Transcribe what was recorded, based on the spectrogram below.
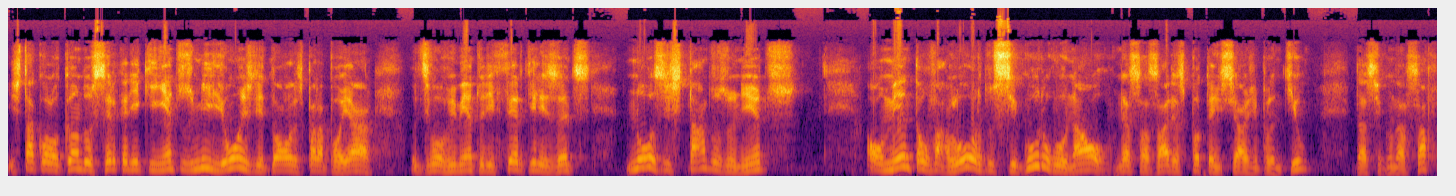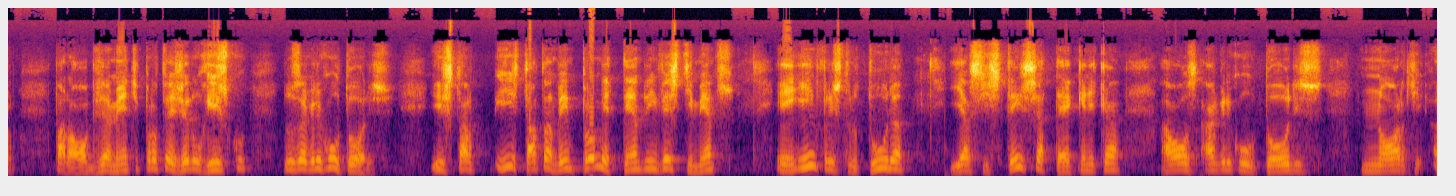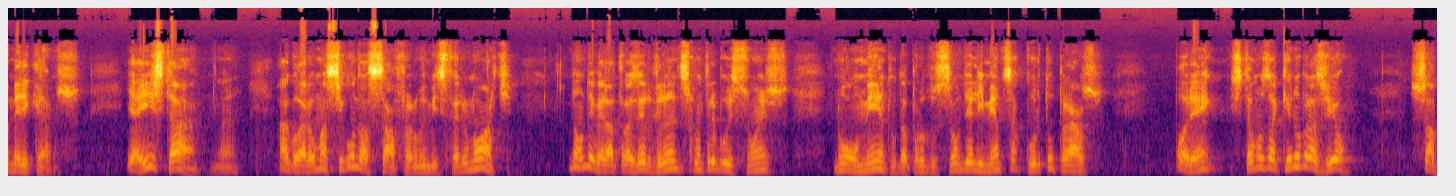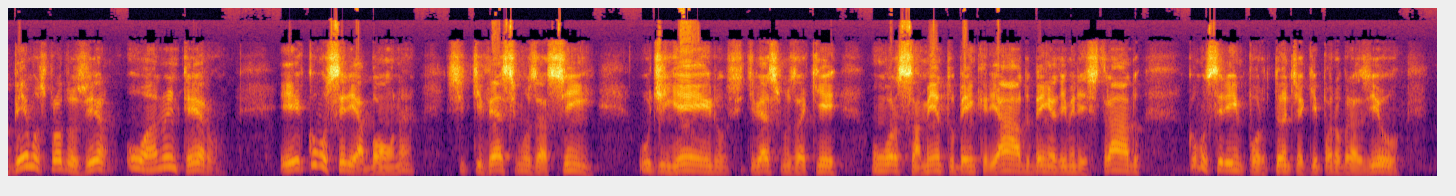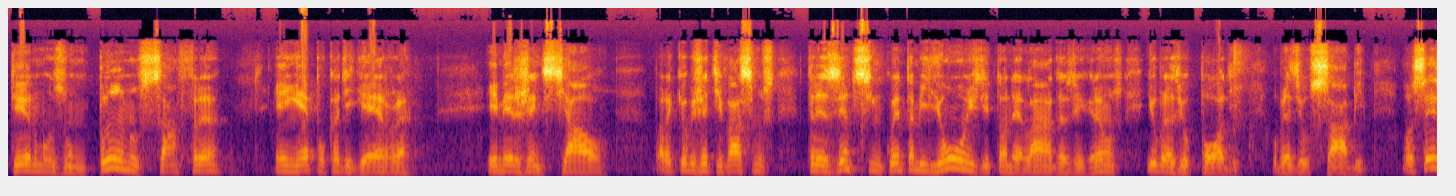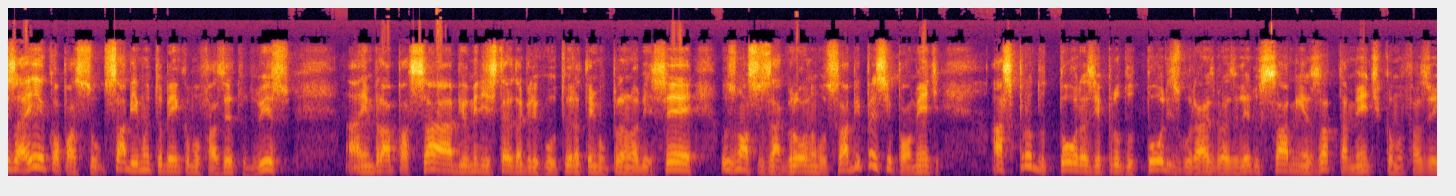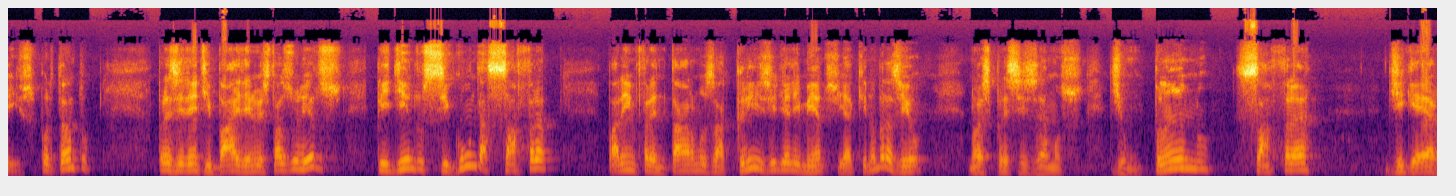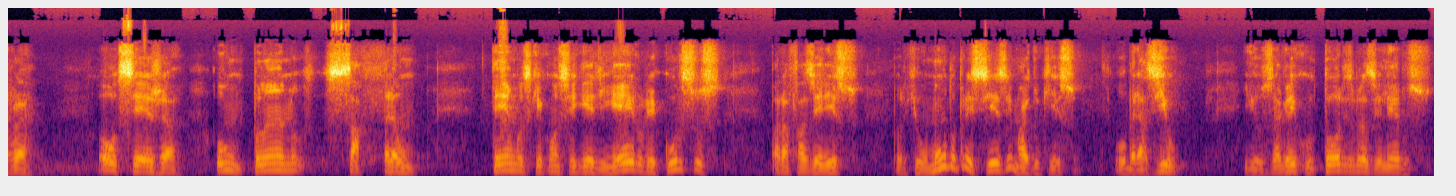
está colocando cerca de 500 milhões de dólares para apoiar o desenvolvimento de fertilizantes nos Estados Unidos, aumenta o valor do seguro rural nessas áreas potenciais de plantio da segunda safra, para, obviamente, proteger o risco dos agricultores. E está, e está também prometendo investimentos em infraestrutura e assistência técnica aos agricultores norte-americanos. E aí está. Né? Agora, uma segunda safra no hemisfério norte não deverá trazer grandes contribuições no aumento da produção de alimentos a curto prazo. Porém, estamos aqui no Brasil. Sabemos produzir o ano inteiro. E como seria bom, né? Se tivéssemos assim o dinheiro, se tivéssemos aqui um orçamento bem criado, bem administrado, como seria importante aqui para o Brasil termos um plano safra em época de guerra emergencial, para que objetivássemos 350 milhões de toneladas de grãos e o Brasil pode, o Brasil sabe. Vocês aí, Copa Sul, sabem muito bem como fazer tudo isso. A Embrapa sabe, o Ministério da Agricultura tem o plano ABC, os nossos agrônomos sabem, principalmente as produtoras e produtores rurais brasileiros sabem exatamente como fazer isso. Portanto, presidente Biden nos Estados Unidos pedindo segunda safra para enfrentarmos a crise de alimentos e aqui no Brasil nós precisamos de um plano safra de guerra, ou seja, um plano safrão. Temos que conseguir dinheiro, recursos para fazer isso, porque o mundo precisa e mais do que isso, o Brasil e os agricultores brasileiros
